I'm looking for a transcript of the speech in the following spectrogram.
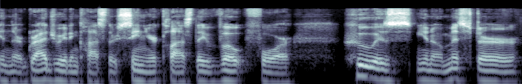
in their graduating class, their senior class, they vote for who is, you know, Mr.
